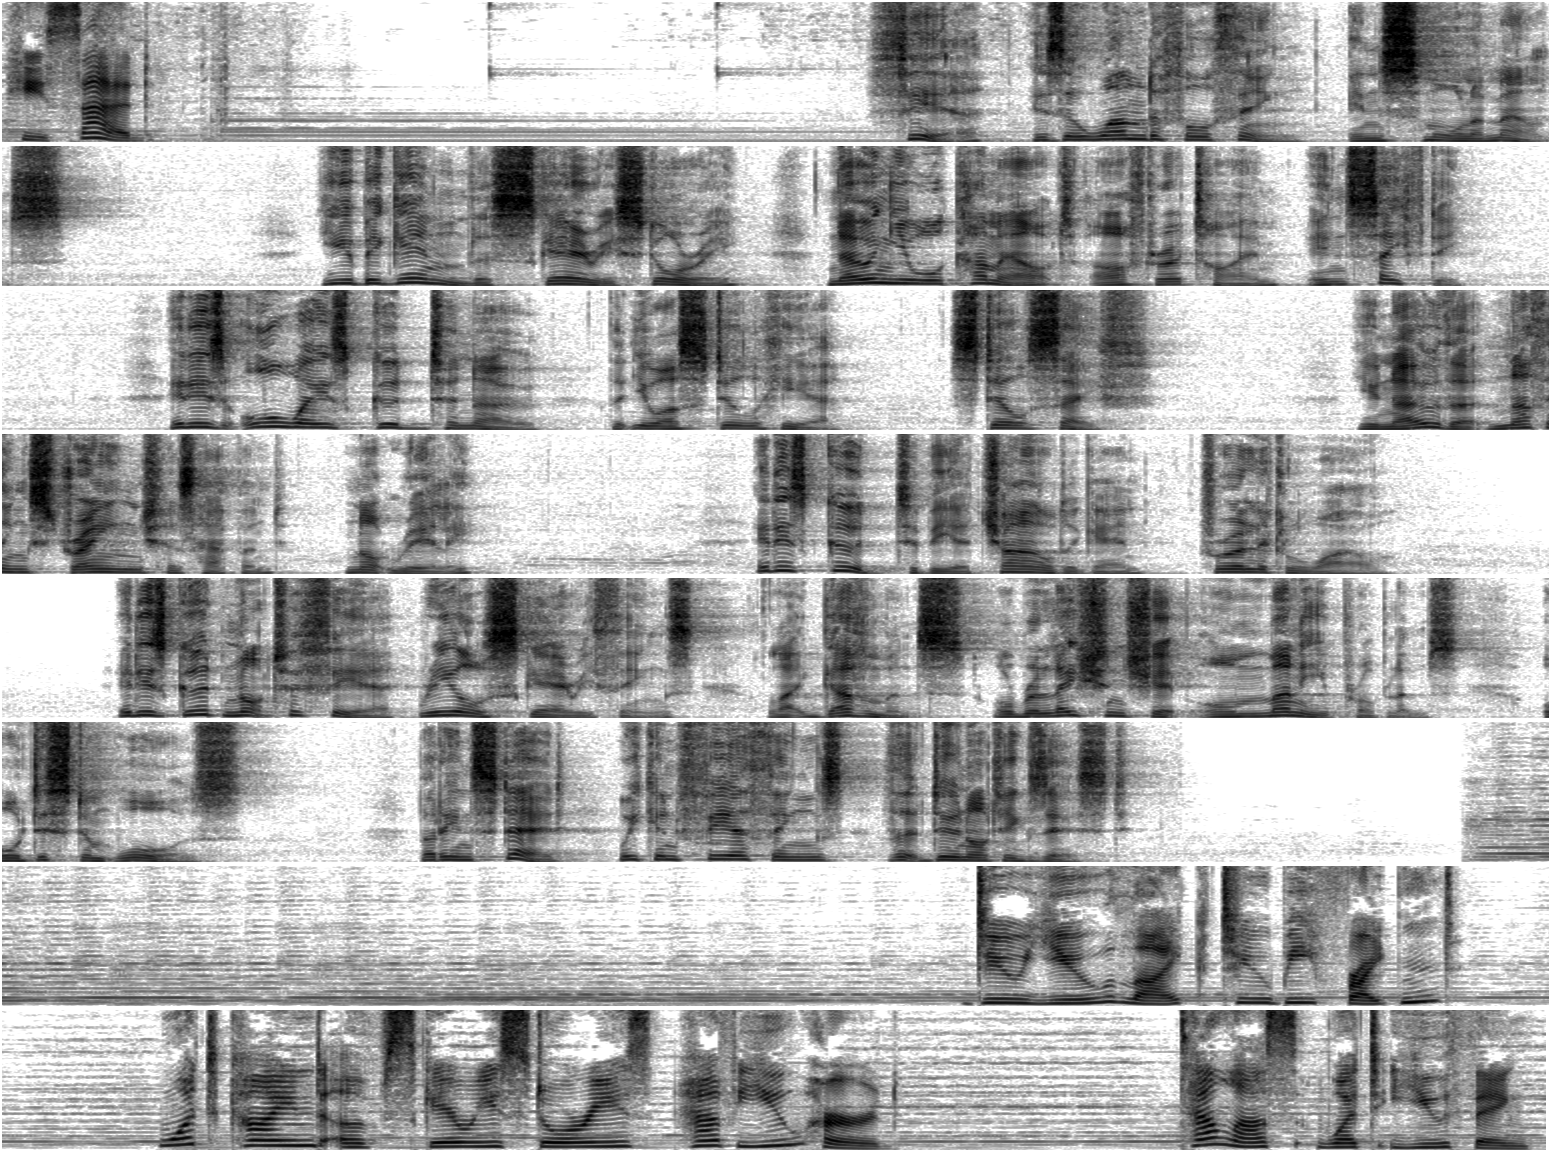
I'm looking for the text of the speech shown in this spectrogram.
He said, Fear is a wonderful thing in small amounts. You begin the scary story knowing you will come out after a time in safety. It is always good to know that you are still here, still safe. You know that nothing strange has happened, not really. It is good to be a child again for a little while. It is good not to fear real scary things like governments or relationship or money problems or distant wars. But instead, we can fear things that do not exist. Do you like to be frightened? What kind of scary stories have you heard? Tell us what you think.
